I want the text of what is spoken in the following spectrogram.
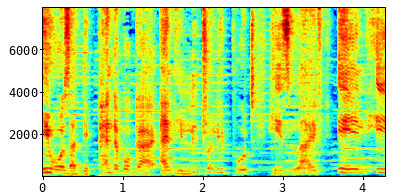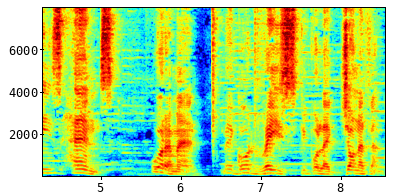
He was a dependable guy and he literally put his life in his hands. What a man. May God raise people like Jonathan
